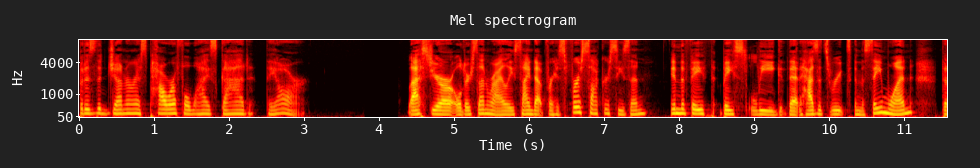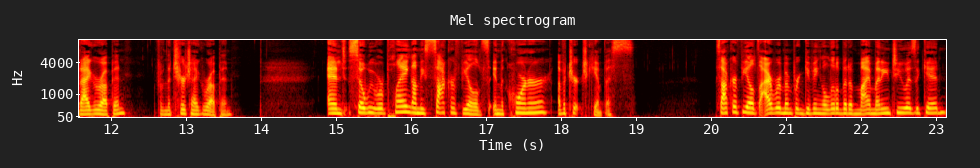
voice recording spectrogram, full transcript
but as the generous, powerful, wise God they are. Last year, our older son Riley signed up for his first soccer season in the faith based league that has its roots in the same one that I grew up in from the church I grew up in. And so we were playing on these soccer fields in the corner of a church campus. Soccer fields I remember giving a little bit of my money to as a kid,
